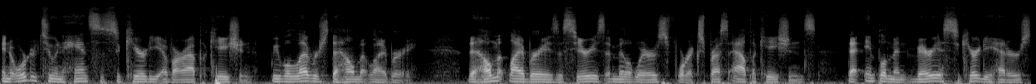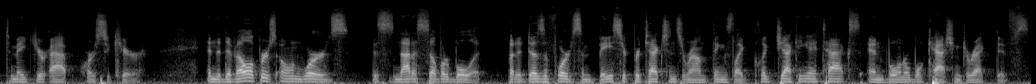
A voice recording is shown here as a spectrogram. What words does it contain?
In order to enhance the security of our application, we will leverage the Helmet library. The Helmet library is a series of middlewares for Express applications that implement various security headers to make your app more secure. In the developer's own words, this is not a silver bullet, but it does afford some basic protections around things like clickjacking attacks and vulnerable caching directives,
